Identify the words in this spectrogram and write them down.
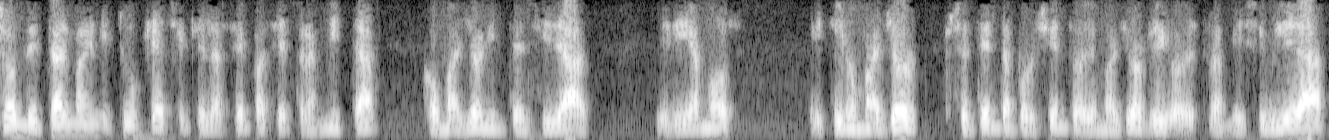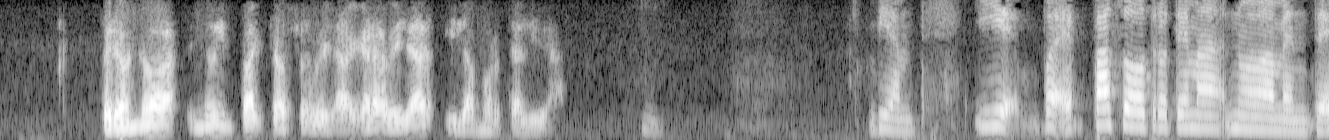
son de tal magnitud que hace que la cepa se transmita con mayor intensidad, diríamos, y tiene un mayor 70% de mayor riesgo de transmisibilidad, pero no, no impacta sobre la gravedad y la mortalidad. Bien, y eh, paso a otro tema nuevamente.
